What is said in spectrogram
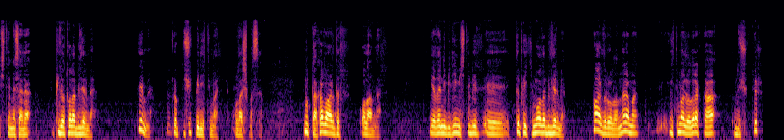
işte mesela pilot olabilir mi? Değil mi? Çok düşük bir ihtimal ulaşması. Mutlaka vardır olanlar. Ya da ne bileyim işte bir e, tıp hekimi olabilir mi? Vardır olanlar ama ihtimal olarak daha düşüktür.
